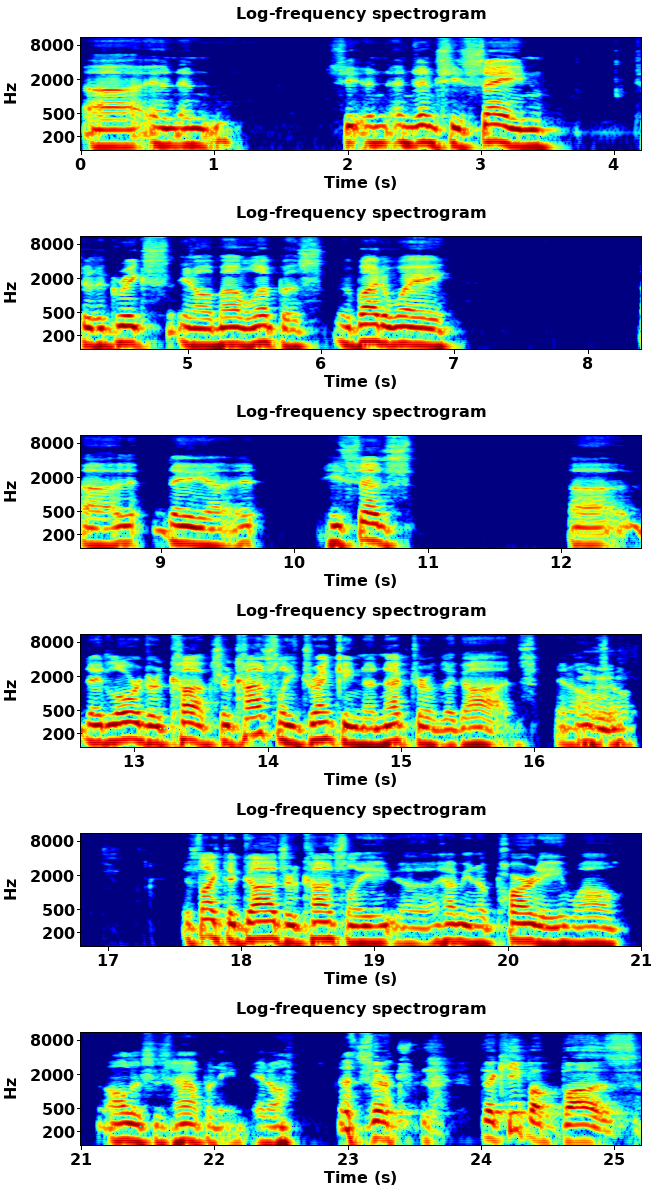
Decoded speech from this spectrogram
Uh, and and she and, and then she's saying to the Greeks, you know, Mount Olympus. By the way, uh, they uh, he says uh, they lowered their cups. They're constantly drinking the nectar of the gods. You know, mm-hmm. so it's like the gods are constantly uh, having a party while all this is happening. You know, they're they keep a buzz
